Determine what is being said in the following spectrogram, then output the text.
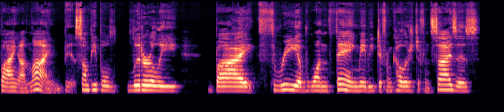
buying online. Some people literally buy three of one thing, maybe different colors, different sizes,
